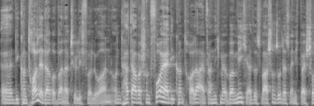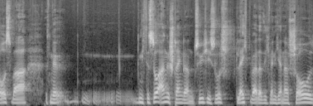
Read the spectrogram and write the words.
äh, die Kontrolle darüber natürlich verloren und hatte aber schon vorher die Kontrolle einfach nicht mehr über mich. Also es war schon so, dass wenn ich bei Shows war, es mir mich das so angestrengt und psychisch so schlecht war, dass ich, wenn ich an einer Show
